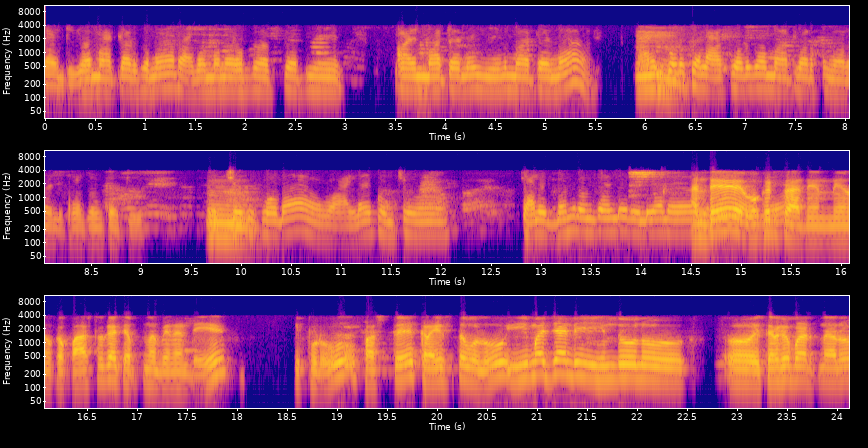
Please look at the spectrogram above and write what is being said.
యాంటీగా మాట్లాడుకున్నా రాధా మనోహర్ దాస్ గారిని ఆయన మాట్లాడినా ఈయన మాట్లాడినా ఆయన. కూడా చాలా awkward గా మాట్లాడుతున్నారండి ప్రజలతోటి. వచ్చేది కూడా వాళ్ళే కొంచెం చాలా ఇబ్బందులు ఉంటాయండి రెండు వేల అంటే ఒకటి సార్ నేను నేను ఒక పాస్టర్గా చెప్తున్నా వినండి. ఇప్పుడు ఫస్ట్ క్రైస్తవులు ఈ మధ్య అండి హిందువులు తిరగబడుతున్నారు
